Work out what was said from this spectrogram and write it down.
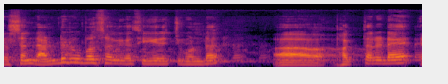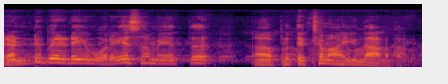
കൃഷ്ണൻ രണ്ട് രൂപം സ്വീ- സ്വീകരിച്ചുകൊണ്ട് ഭക്തരുടെ ഭക്തരുടെ രണ്ടുപേരുടെയും ഒരേ സമയത്ത് പ്രത്യക്ഷമായി എന്നാണ് പറയുന്നത്.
